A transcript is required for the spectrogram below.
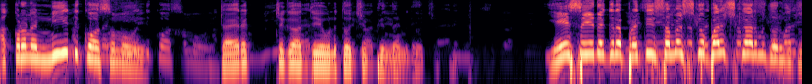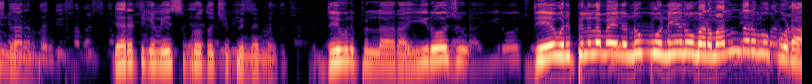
అక్కడ ఉన్న నీటి కోసము. డైరెక్ట్గా దేవునితో చెప్పిందండి. ఏసై దగ్గర ప్రతి సమస్యకు పరిష్కారం దొరుకుతుందని డైరెక్ట్గా లేసుప్రోతో చెప్పిందండి. దేవుని పిల్లారా ఈ రోజు దేవుని పిల్లలమైన నువ్వు నేను మనమందరము కూడా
